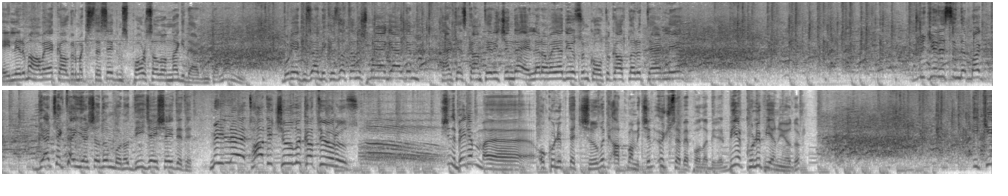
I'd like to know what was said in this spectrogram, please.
Ellerimi havaya kaldırmak isteseydim spor salonuna giderdim tamam mı? Buraya güzel bir kızla tanışmaya geldim. Herkes kan ter içinde. Eller havaya diyorsun. Koltuk altları terli. Bir keresinde bak gerçekten yaşadım bunu. DJ şey dedi. Millet hadi çığlık atıyoruz. Şimdi benim eee, o kulüpte çığlık atmam için üç sebep olabilir. Bir kulüp yanıyordur. İki,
